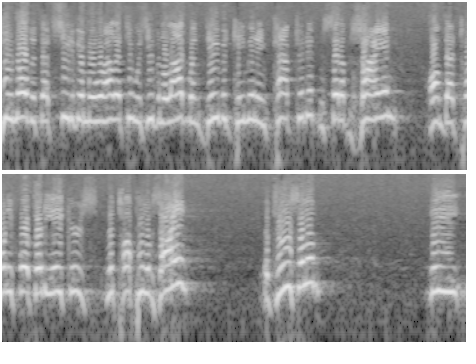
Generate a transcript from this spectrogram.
Do you know that that seed of immorality was even allowed when David came in and captured it and set up Zion on that 24, 30 acres in the top hill of Zion, of Jerusalem? The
